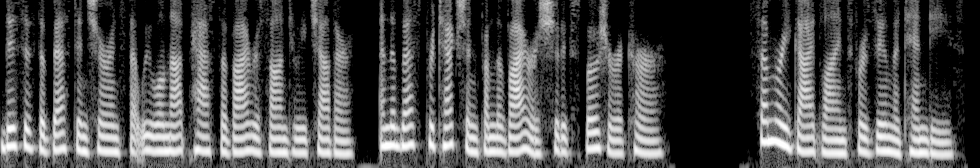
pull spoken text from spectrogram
This is the best insurance that we will not pass the virus on to each other, and the best protection from the virus should exposure occur. Summary guidelines for Zoom attendees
